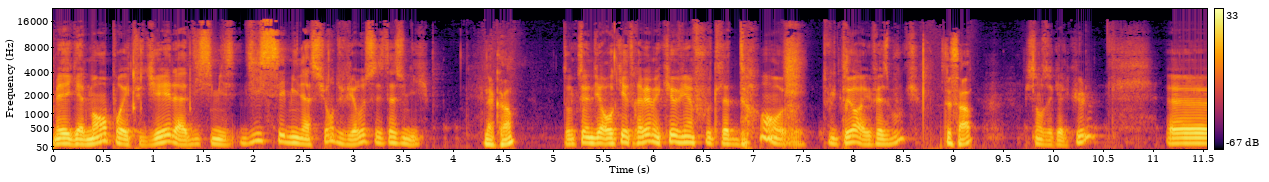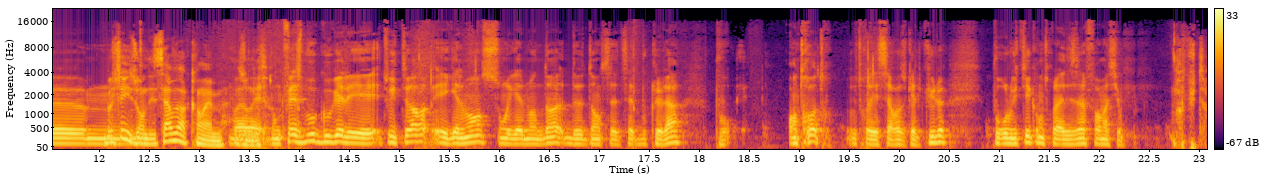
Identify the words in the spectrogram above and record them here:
mais également pour étudier la dissémi- dissémination du virus aux États-Unis. D'accord. Donc tu vas me dire, ok, très bien, mais que vient foutre là-dedans euh, Twitter et Facebook? C'est ça. Puissance de calcul. Euh, sais, ils ont des serveurs quand même. Ouais, ouais. des- Donc Facebook, Google et Twitter également sont également dans cette, cette boucle-là pour, entre autres, outre les serveurs de calcul, pour lutter contre la désinformation. Oh putain,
